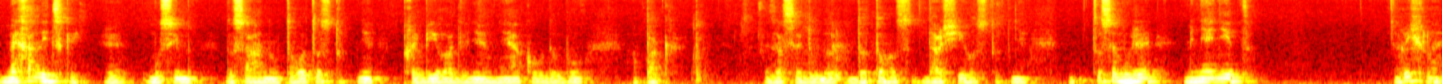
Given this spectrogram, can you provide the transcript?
mechanicky, že musím dosáhnout tohoto stupně, přebývat v něm nějakou dobu a pak zase jdu do, do toho dalšího stupně. To se může měnit rychle.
